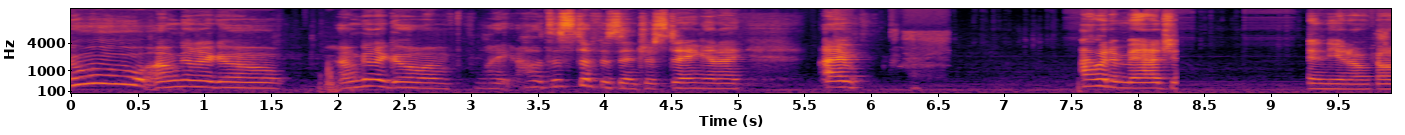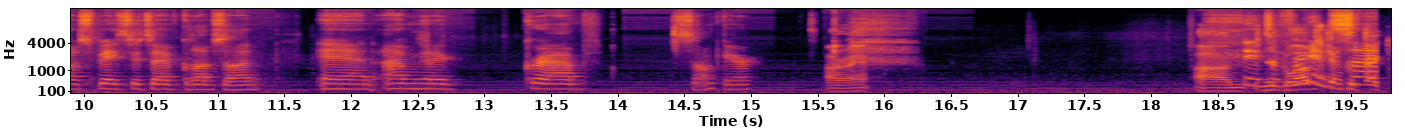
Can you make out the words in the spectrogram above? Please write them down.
Ooh, I'm gonna go. I'm gonna go. I'm like, oh, this stuff is interesting, and I, I, I would imagine, and you know, I have spacesuits. I have gloves on, and I'm gonna grab some here. All right. Um, It's your gloves can protect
